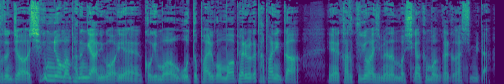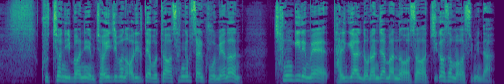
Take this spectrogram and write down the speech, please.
무슨 저 식음료만 파는 게 아니고 예 거기 뭐 옷도 팔고 뭐 별의별 거 다 파니까 예 가서 구경하시면은 뭐 시간 금방 갈 것 같습니다. 9002번님 저희 집은 어릴 때부터 삼겹살 구우면은 참기름에 달걀 노란자만 넣어서 찍어서 먹었습니다.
